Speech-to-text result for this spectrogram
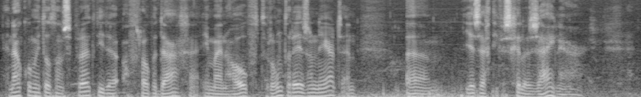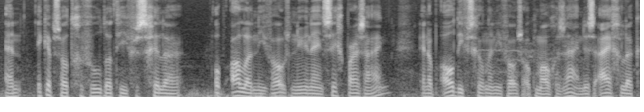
En nou kom je tot een spreuk die de afgelopen dagen in mijn hoofd rondresoneert. En um, je zegt die verschillen zijn er. En ik heb zo het gevoel dat die verschillen op alle niveaus nu ineens zichtbaar zijn. En op al die verschillende niveaus ook mogen zijn. Dus eigenlijk,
